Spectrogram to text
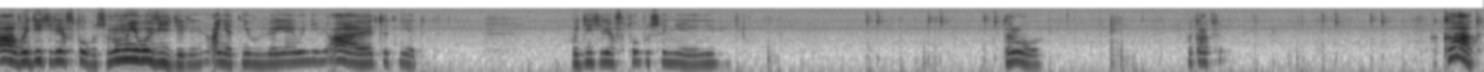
А, водитель автобуса. Ну, мы его видели. А, нет, не вы, я его не видел. А, этот нет. Водителя автобуса не, я не видел. Здорово. А как? А как?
